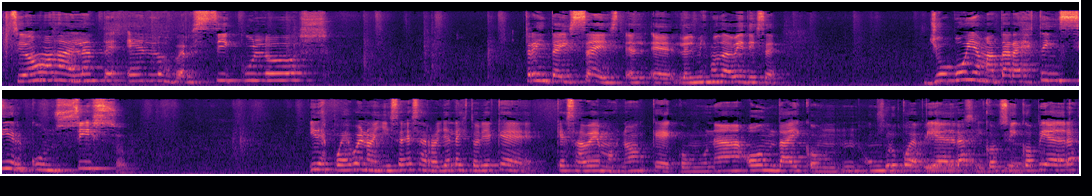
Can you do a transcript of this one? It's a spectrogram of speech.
Si vamos más adelante en los versículos 36, el, el, el mismo David dice, yo voy a matar a este incircunciso. Y después, bueno, allí se desarrolla la historia que, que sabemos, ¿no? Que con una onda y con un, un grupo de piedras, piedras, y con cinco piedras,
